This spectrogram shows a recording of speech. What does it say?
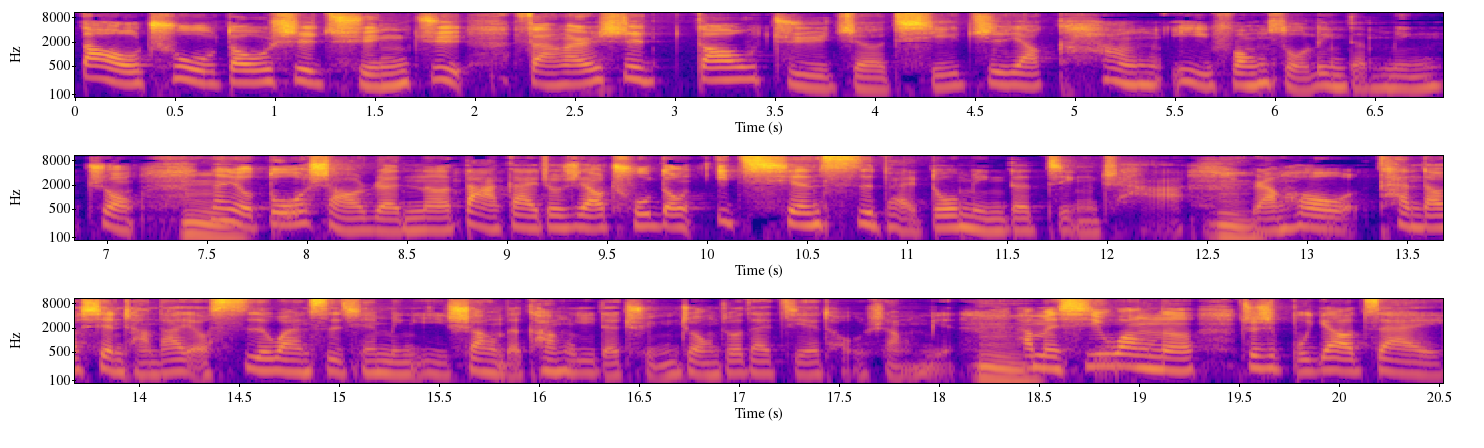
到处都是群聚，反而是高举着旗帜要抗议封锁令的民众。嗯，那有多少人呢？大概就是要出动一千四百多名的警察，嗯，然后看到现场大概有四万四千。千名以上的抗议的群众就在街头上面，嗯，他们希望呢，就是不要在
